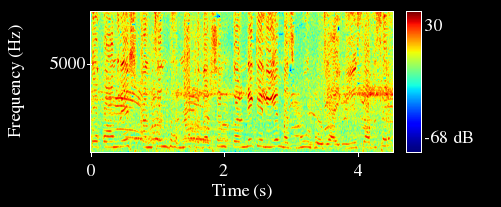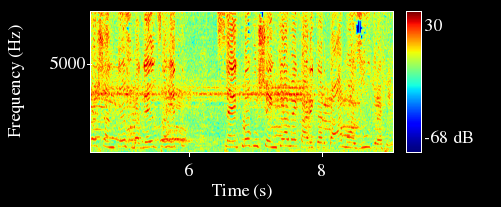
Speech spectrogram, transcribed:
तो कांग्रेस अनशन धरना प्रदर्शन करने के लिए मजबूर हो जाएगी। इस अवसर पर संतोष बघेल सहित सैकड़ों की संख्या में कार्यकर्ता मौजूद रहे।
